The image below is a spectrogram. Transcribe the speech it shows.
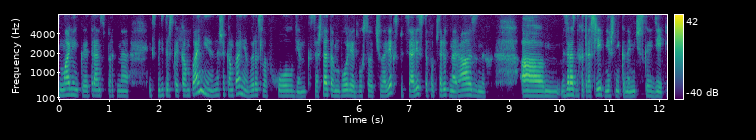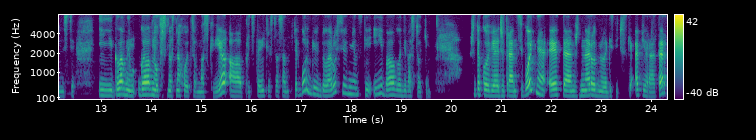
маленькой транспортно-экспедиторской компании наша компания выросла в холдинг со штатом более 200 человек, специалистов абсолютно разных, из разных отраслей внешнеэкономической деятельности. И главный, главный офис у нас находится в Москве, а представительство в Санкт-Петербурге, в Беларуси, в Минске и во Владивостоке. Что такое VIG Trans сегодня? Это международный логистический оператор,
